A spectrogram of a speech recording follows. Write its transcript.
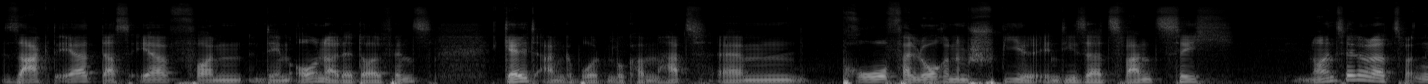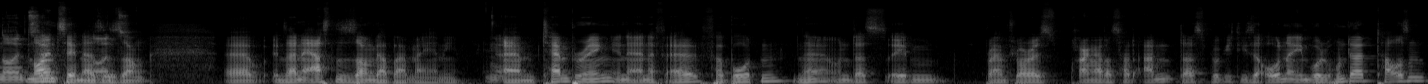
sagt er, dass er von dem Owner der Dolphins Geld angeboten bekommen hat ähm, pro verlorenem Spiel in dieser 2019 oder 19, 19er 19. Saison. Äh, in seiner ersten Saison da bei Miami. Ja. Ähm, Tampering in der NFL verboten. Ne? Und das eben, Brian Flores prangert das halt an, dass wirklich dieser Owner ihm wohl 100.000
